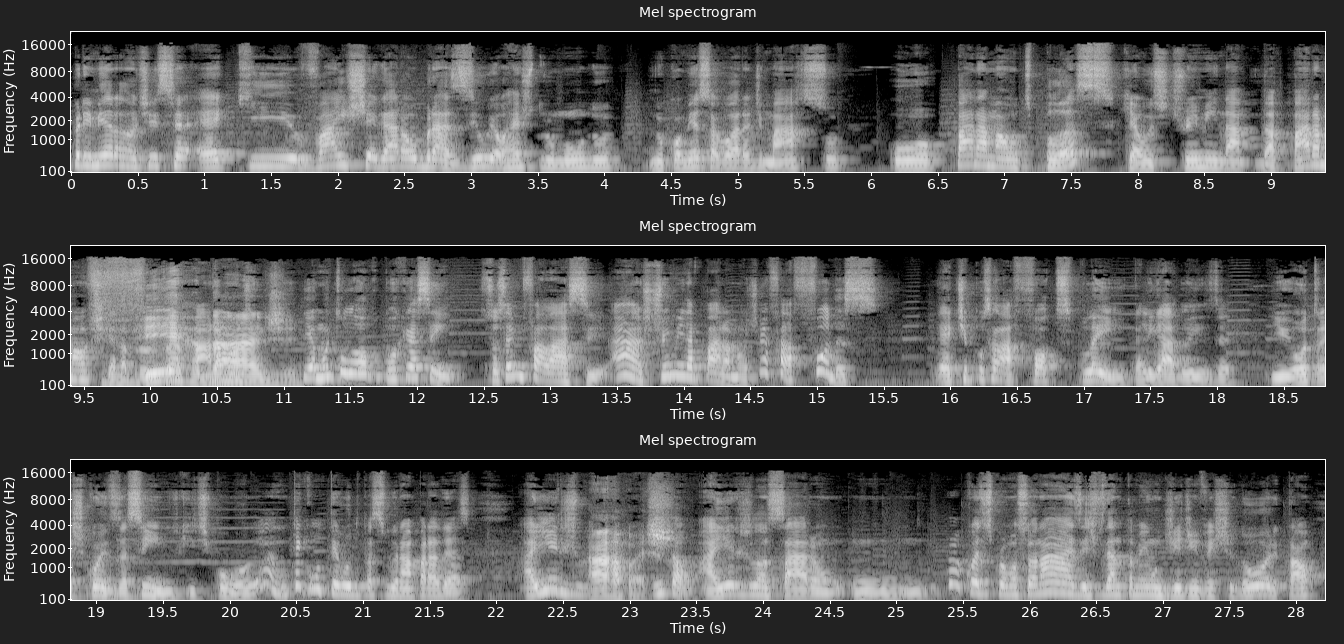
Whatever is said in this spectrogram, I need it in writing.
Primeira notícia é que vai chegar ao Brasil e ao resto do mundo, no começo agora de março, o Paramount Plus, que é o streaming da, da Paramount, que é da produtora Paramount. Verdade. E é muito louco, porque assim, se você me falasse, ah, streaming da Paramount, eu ia falar, foda-se. É tipo, sei lá, Fox Play, tá ligado? E, e outras coisas assim, que tipo, ah, não tem conteúdo pra segurar uma parada dessa. Aí eles. Ah, rapaz. Então, aí eles lançaram um, um- coisas promocionais, eles fizeram também um dia de investidor e tal,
